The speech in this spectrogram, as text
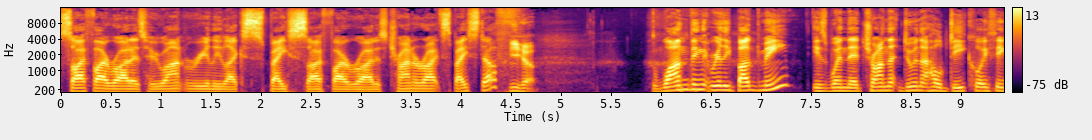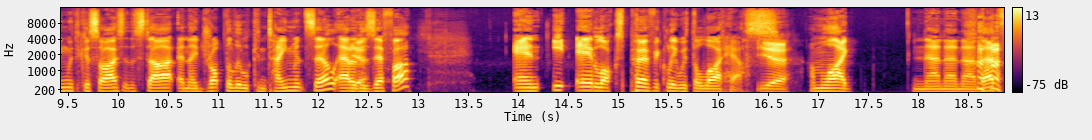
sci-fi writers who aren't really like space sci-fi writers trying to write space stuff. yeah. The one thing that really bugged me is when they're trying that doing that whole decoy thing with Kasius at the start, and they drop the little containment cell out of Yeah. the Zephyr, and it airlocks perfectly with the lighthouse. Yeah. I'm like, no, no, no, that's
